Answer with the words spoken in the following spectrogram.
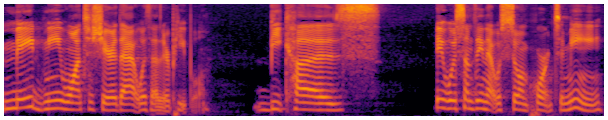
made me want to share that with other people because it was something that was so important to me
